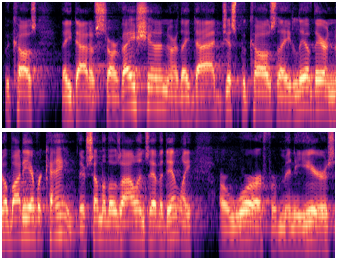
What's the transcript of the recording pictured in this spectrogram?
because they died of starvation or they died just because they lived there and nobody ever came. There's some of those islands, evidently, or were for many years,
